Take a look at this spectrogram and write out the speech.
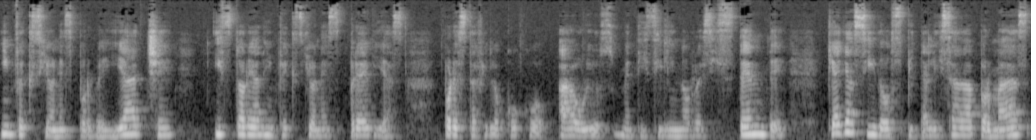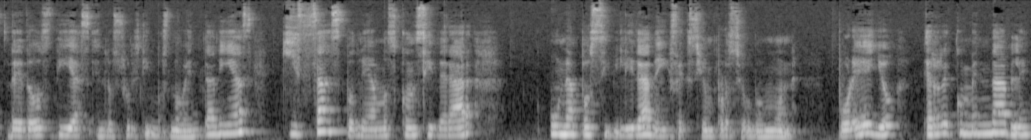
infecciones por VIH, historia de infecciones previas por estafilococo aureus meticilino resistente, que haya sido hospitalizada por más de dos días en los últimos 90 días quizás podríamos considerar una posibilidad de infección por pseudomona. Por ello, es recomendable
